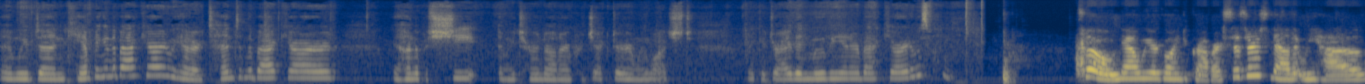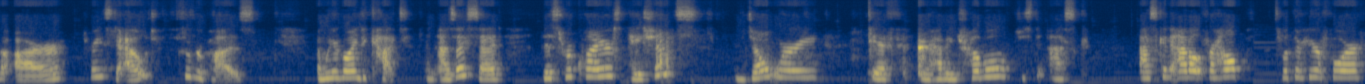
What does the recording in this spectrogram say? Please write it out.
And we've done camping in the backyard. We had our tent in the backyard. We hung up a sheet and we turned on our projector and we watched like a drive-in movie in our backyard. It was fun. So now we are going to grab our scissors now that we have our traced out cougar paws. And we are going to cut. And as I said, this requires patience. Don't worry if you're having trouble, just ask ask an adult for help. That's what they're here for.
